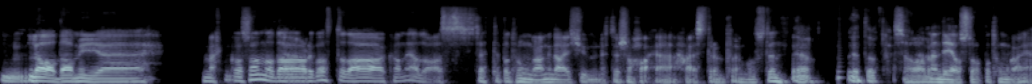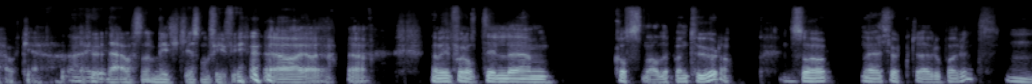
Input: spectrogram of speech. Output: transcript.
Mm. lada mye Mac og sånn, og da har det gått. Og da kan jeg da sette på tomgang da i 20 minutter, så har jeg, har jeg strøm for en god stund. Nettopp. Så, men det å stå på tomgang er jo ikke Det er jo virkelig sånn fy-fy. Ja, ja, ja. ja. Men i forhold til um, kostnader på en tur, da. Mm. Så når jeg kjørte Europa rundt Mm.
